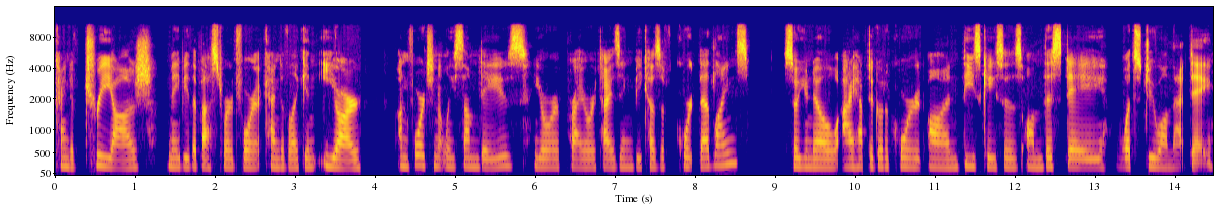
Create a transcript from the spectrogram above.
kind of triage, maybe the best word for it, kind of like an ER. Unfortunately, some days you're prioritizing because of court deadlines. So, you know, I have to go to court on these cases on this day. What's due on that day?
